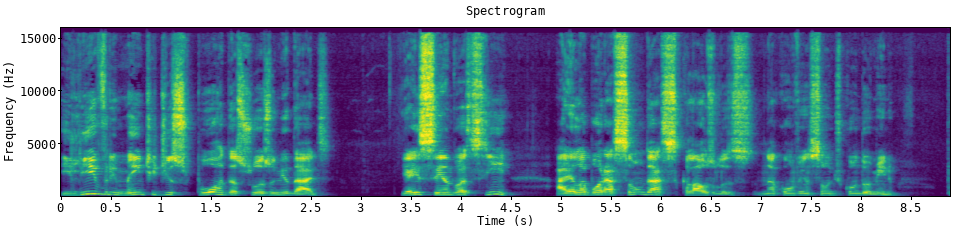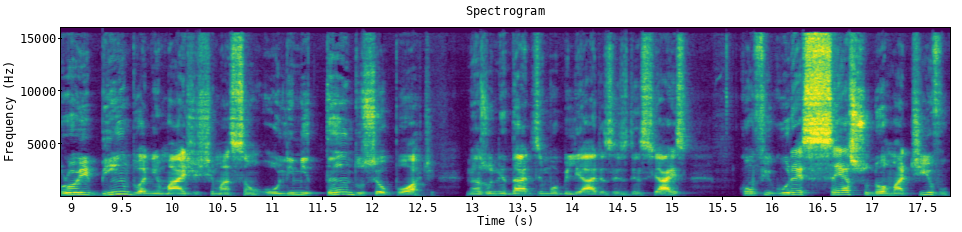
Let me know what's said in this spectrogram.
e livremente dispor das suas unidades. E aí, sendo assim, a elaboração das cláusulas na convenção de condomínio proibindo animais de estimação ou limitando o seu porte nas unidades imobiliárias residenciais configura excesso normativo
